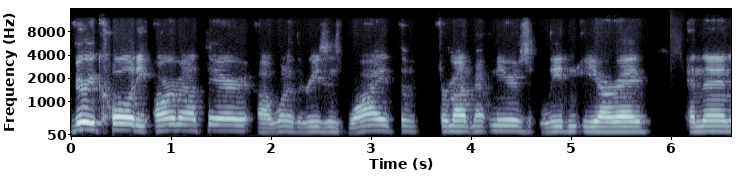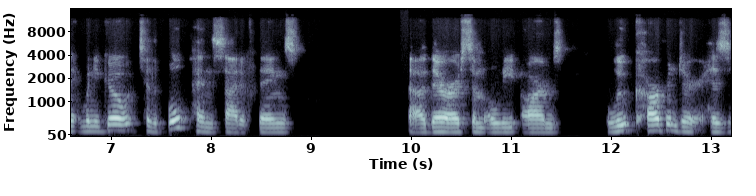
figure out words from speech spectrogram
very quality arm out there. Uh, one of the reasons why the Vermont Mountaineers lead in ERA. And then when you go to the bullpen side of things, uh, there are some elite arms. Luke Carpenter has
